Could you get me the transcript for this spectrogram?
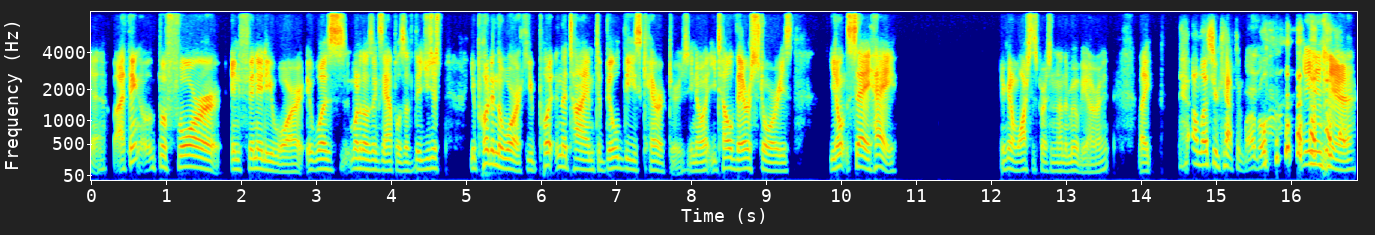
Yeah, I think before Infinity War, it was one of those examples of that you just you put in the work, you put in the time to build these characters. You know what? You tell their stories. You don't say, "Hey, you're gonna watch this person in another movie, all right?" Like, Unless you're Captain Marvel. yeah.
